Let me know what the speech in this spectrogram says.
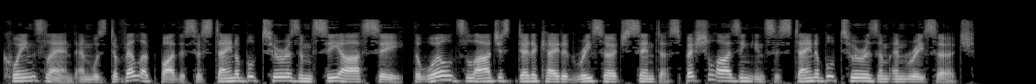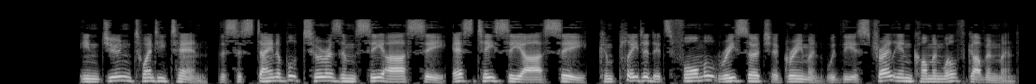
Queensland and was developed by the Sustainable Tourism CRC, the world's largest dedicated research centre specialising in sustainable tourism and research. In June 2010, the Sustainable Tourism CRC STCRC, completed its formal research agreement with the Australian Commonwealth Government.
